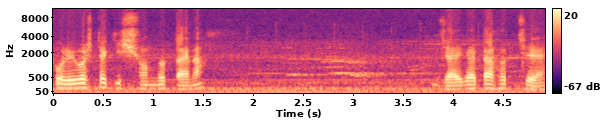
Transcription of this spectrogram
পরিবেশটা কি সুন্দর, তাই না? জায়গাটা হচ্ছে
